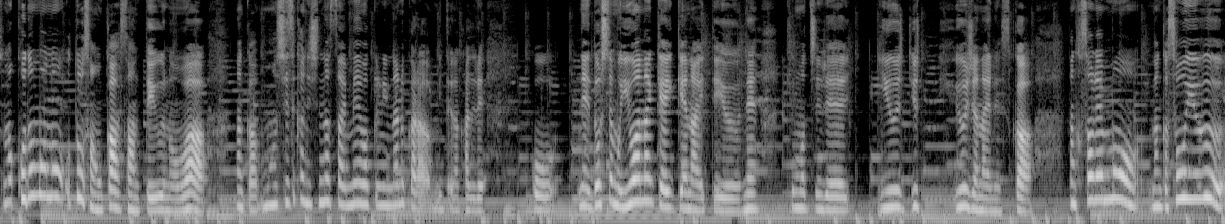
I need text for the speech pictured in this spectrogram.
その子供のお父さんお母さんっていうのはなんかもう静かにしなさい迷惑になるからみたいな感じでこうねどうしても言わなきゃいけないっていうね気持ちで言う言うじゃないですか。なんかそれもなんかそういう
